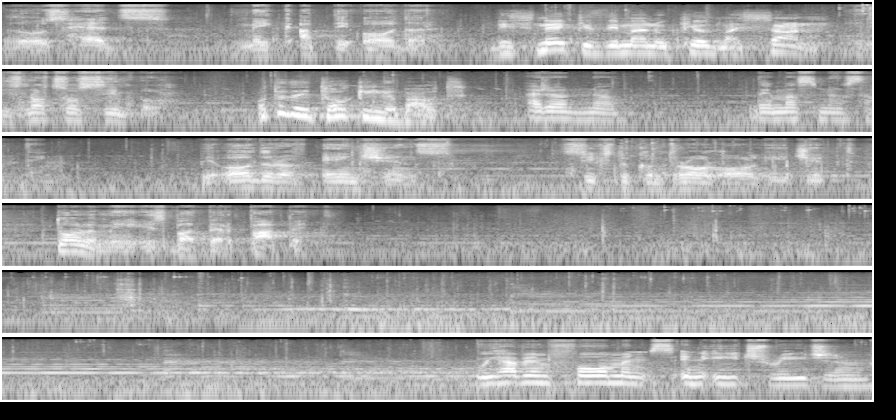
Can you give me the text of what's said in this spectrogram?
Those heads make up the Order. The snake is the man who killed my son. It is not so simple. What are they talking about? I don't know. They must know something. The Order of Ancients seeks to control all Egypt. Ptolemy is but their puppet. We have informants in each region.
